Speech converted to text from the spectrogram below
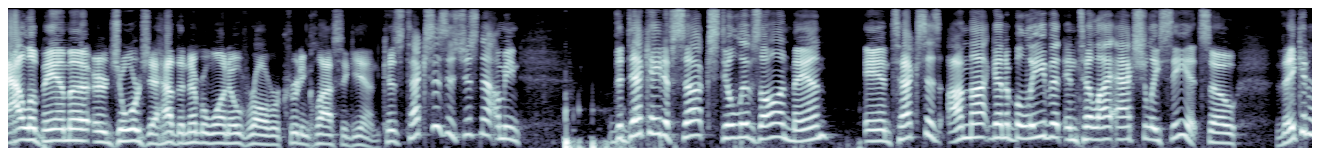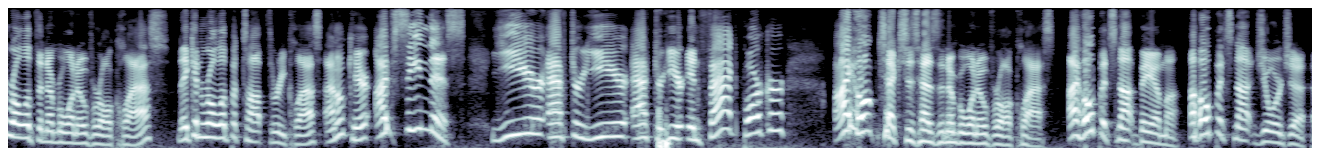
Alabama or Georgia have the number one overall recruiting class again because Texas is just now. I mean, the decade of suck still lives on, man. And Texas, I'm not going to believe it until I actually see it. So they can roll up the number one overall class. They can roll up a top three class. I don't care. I've seen this year after year after year. In fact, Parker, I hope Texas has the number one overall class. I hope it's not Bama. I hope it's not Georgia.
